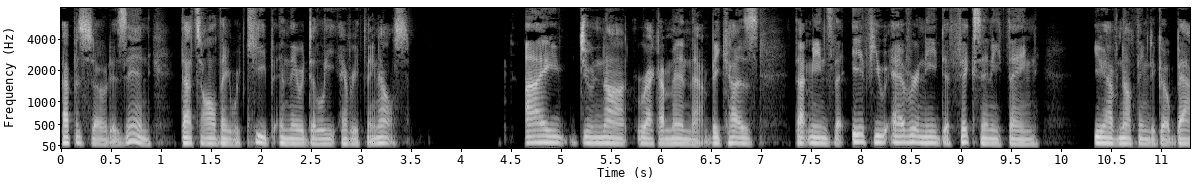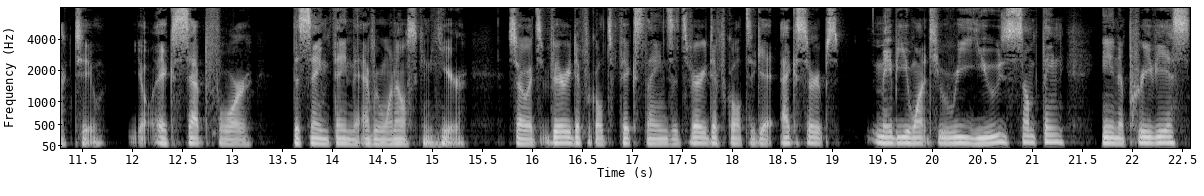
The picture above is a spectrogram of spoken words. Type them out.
episode is in. That's all they would keep, and they would delete everything else. I do not recommend that because that means that if you ever need to fix anything, you have nothing to go back to you know, except for the same thing that everyone else can hear. So it's very difficult to fix things. It's very difficult to get excerpts. Maybe you want to reuse something in a previous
